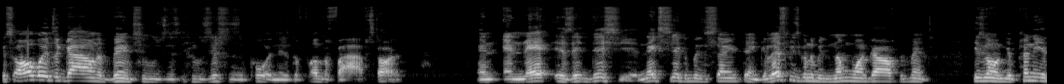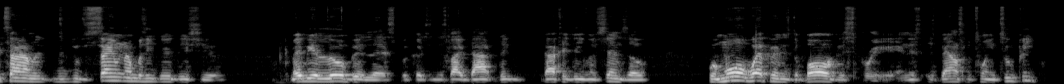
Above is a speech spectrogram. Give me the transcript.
It's always a guy on the bench who's just, who's just as important as the other five starters. And and that is it this year. Next year could be the same thing. Gillespie's going to be the number one guy off the bench. He's to get plenty of time to do the same numbers he did this year. maybe a little bit less because just like Donte, Donte DiVincenzo, with more weapons, the ball gets spread and it's, it's bounced between two people.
